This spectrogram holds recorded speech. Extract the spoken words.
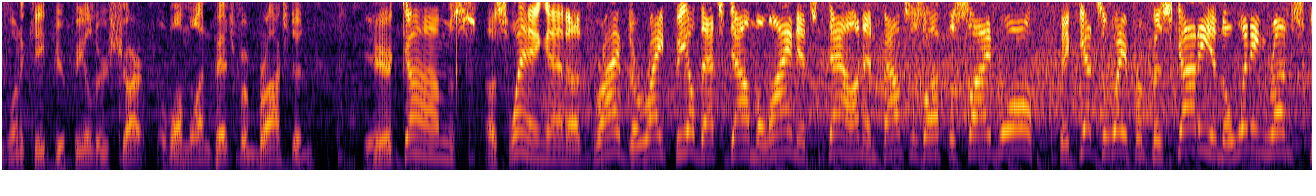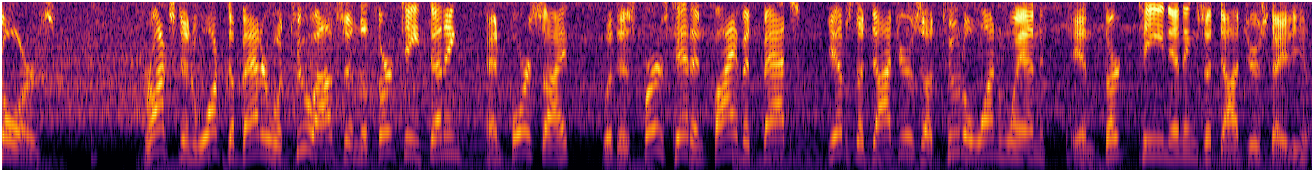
You want to keep your fielders sharp. The 1 1 pitch from Broxton. Here it comes. A swing and a drive to right field. That's down the line. It's down and bounces off the side wall. It gets away from Piscotti and the winning run scores. Broxton walked a batter with two outs in the 13th inning, and Forsythe, with his first hit and five at bats, gives the Dodgers a 2 1 win in 13 innings at Dodger Stadium.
